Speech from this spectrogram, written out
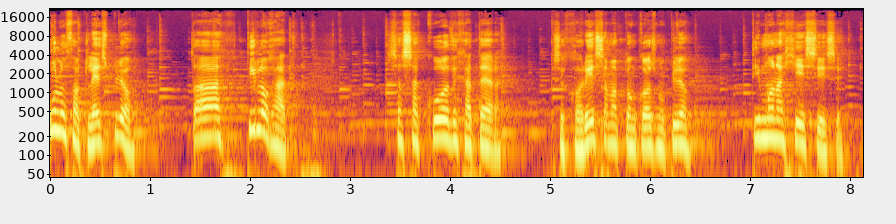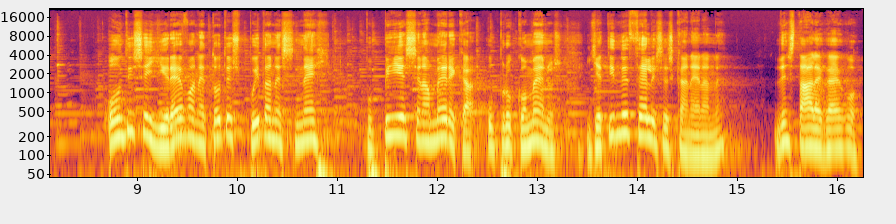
Ούλο θα κλαις πλειό. Τα τι λογάτε. Σας ακούω διχατέρα. Ξεχωρίσαμε από τον κόσμο πλειό. Τι μοναχή εσύ είσαι. Όντι σε γυρεύανε τότε που ήταν συνέχεια, που πήγες στην Αμέρικα, ουπροκομμένους, γιατί δεν θέλησες κανέναν, ε; Δεν στα έλεγα εγώ.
